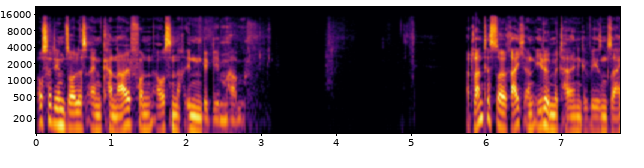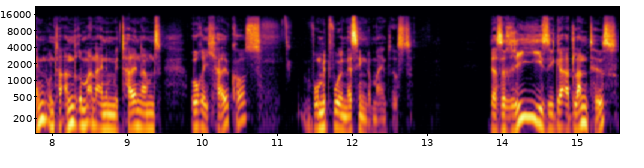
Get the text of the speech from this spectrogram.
Außerdem soll es einen Kanal von außen nach innen gegeben haben. Atlantis soll reich an Edelmetallen gewesen sein, unter anderem an einem Metall namens Orichalkos, womit wohl Messing gemeint ist. Das riesige Atlantis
